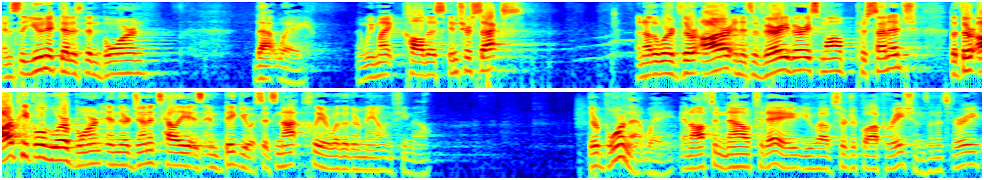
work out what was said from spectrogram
and it's the eunuch that has been born that way. And we might call this intersex. In other words, there are, and it's a very, very small percentage, but there are people who are born and their genitalia is ambiguous. It's not clear whether they're male and female. They're born that way. And often now, today, you have surgical operations, and it's very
